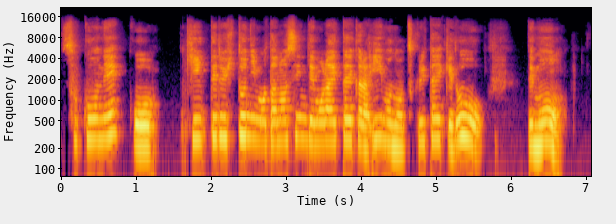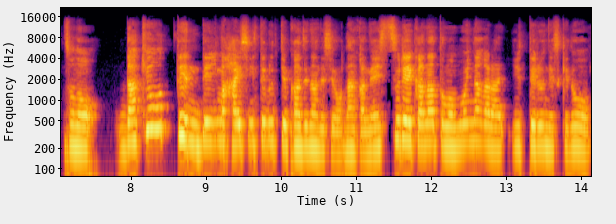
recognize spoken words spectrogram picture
そこをね、こう、聞いてる人にも楽しんでもらいたいからいいものを作りたいけど、でも、その、妥協点で今配信してるっていう感じなんですよ。なんかね、失礼かなとも思いながら言ってるんですけど、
